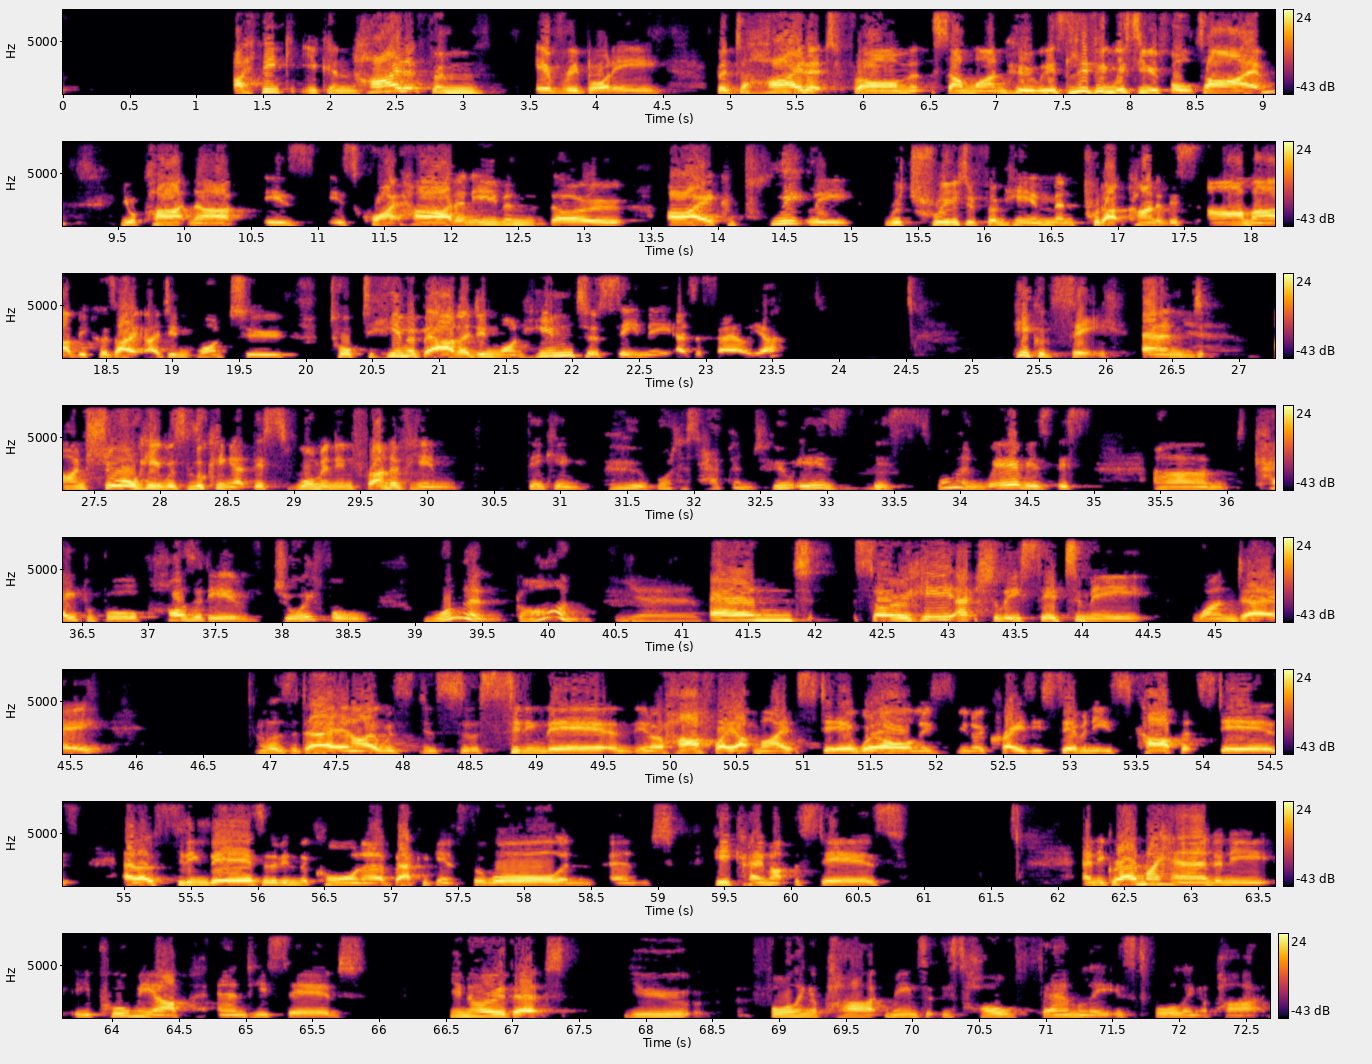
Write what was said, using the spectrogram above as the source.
I think you can hide it from everybody, but to hide it from someone who is living with you full time, your partner, is, is quite hard. And even though I completely retreated from him and put up kind of this armor because I, I didn't want to talk to him about, I didn't want him to see me as a failure. He could see. And. I'm sure he was looking at this woman in front of him thinking, who, what has happened? Who is mm-hmm. this woman? Where is this um, capable, positive, joyful woman gone? Yeah. And so he actually said to me, one day, it was a day and I was just sort of sitting there and, you know, halfway up my stairwell on these, you know, crazy 70s carpet stairs. And I was sitting there sort of in the corner back against the wall and, and he came up the stairs and he grabbed my hand and he, he pulled me up and he said, you know that you falling apart means that this whole family is falling apart.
